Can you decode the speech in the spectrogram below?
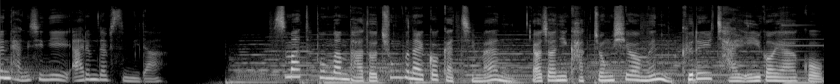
꿈꾸는 당신이 아름답습니다. 스마트폰만 봐도 충분할 것 같지만 여전히 각종 시험은 글을 잘 읽어야 하고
